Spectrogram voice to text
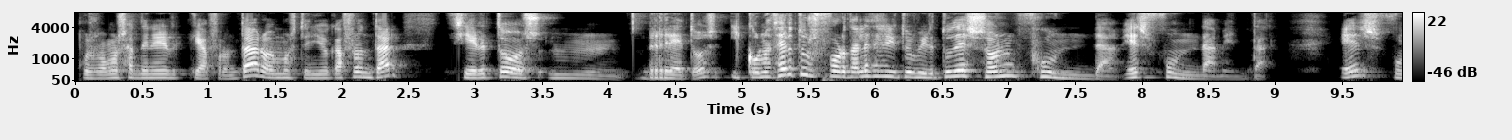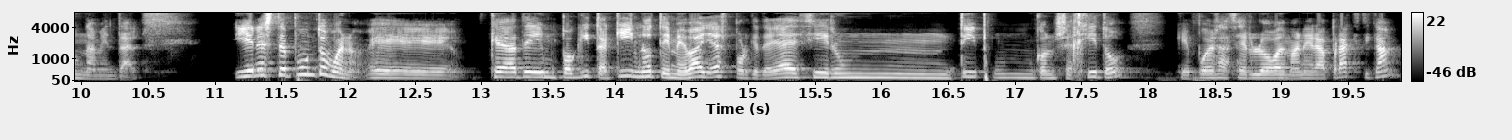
pues vamos a tener que afrontar o hemos tenido que afrontar ciertos mm, retos y conocer tus fortalezas y tus virtudes son funda es fundamental, es fundamental. Y en este punto, bueno, eh, quédate un poquito aquí, no te me vayas porque te voy a decir un tip, un consejito que puedes hacer luego de manera práctica.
